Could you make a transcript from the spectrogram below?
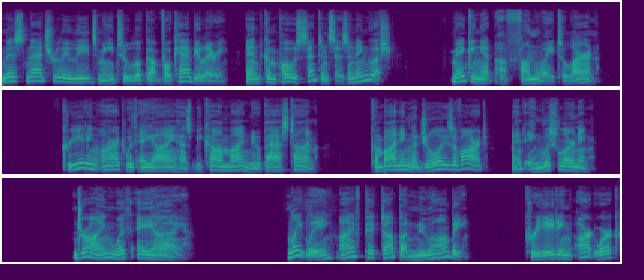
This naturally leads me to look up vocabulary and compose sentences in English, making it a fun way to learn. Creating art with AI has become my new pastime, combining the joys of art and English learning. Drawing with AI. Lately, I've picked up a new hobby creating artwork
